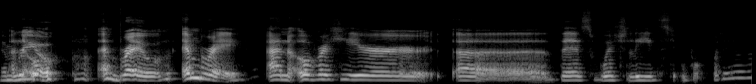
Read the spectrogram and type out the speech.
Embryo. embryo, embry, and over here, uh, this which leads to what? What are they over?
